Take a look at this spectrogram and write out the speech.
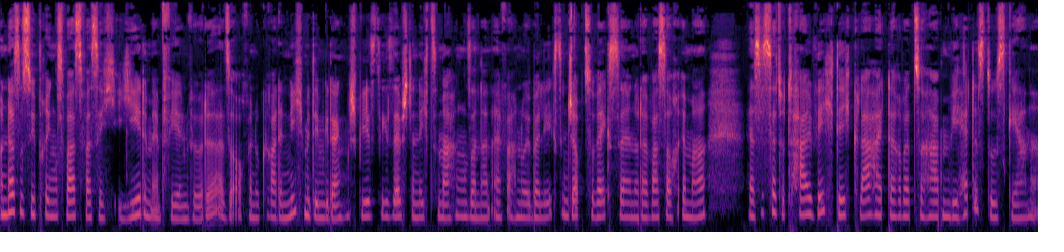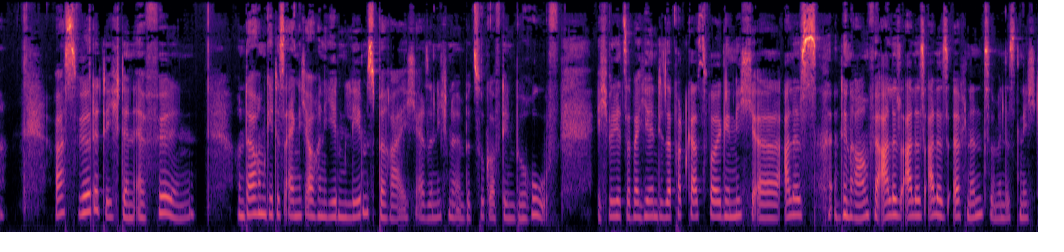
Und das ist übrigens was, was ich jedem empfehlen würde. Also auch wenn du gerade nicht mit dem Gedanken spielst, dich selbstständig zu machen, sondern einfach nur überlegst, den Job zu wechseln oder was auch immer. Es ist ja total wichtig, Klarheit darüber zu haben, wie hättest du es gerne. Was würde dich denn erfüllen? Und darum geht es eigentlich auch in jedem Lebensbereich, also nicht nur in Bezug auf den Beruf. Ich will jetzt aber hier in dieser Podcast-Folge nicht äh, alles, den Raum für alles, alles, alles öffnen, zumindest nicht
